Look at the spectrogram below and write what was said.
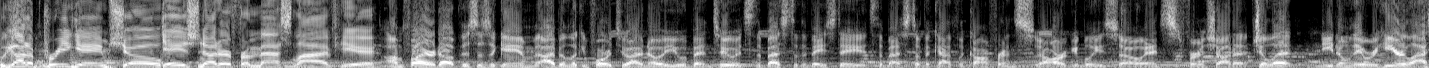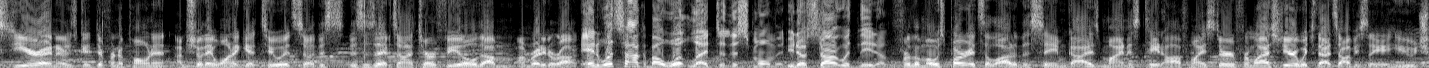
We got a pre-game show. Gage Nutter from Mass Live here. I'm fired up. This is a game I've been looking forward to. I know you have been too. It's the best of the Bay State. It's the best of the Catholic Conference, arguably. So, it's for a shot at Gillette. Needham. They were here last year, and it was a different opponent. I'm sure they want to get to it. So this this is it. It's on a turf field. I'm I'm ready to rock. And let's talk about what led to this moment. You know, start with Needham. For the most part, it's a lot of the same guys minus Tate Hoffmeister from last year, which that's obviously a huge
